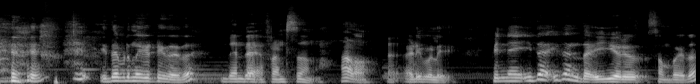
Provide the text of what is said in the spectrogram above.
ഇത് എവിടുന്ന് കിട്ടിയത് ഇത്? എന്റെ ഫ്രണ്ട്സ് ആണ്. ആണോ? അടിപൊളി. പിന്നെ ഇത് ഇതെന്താ ഈ ഒരു സംഭവം ഇത്?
